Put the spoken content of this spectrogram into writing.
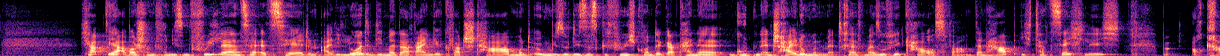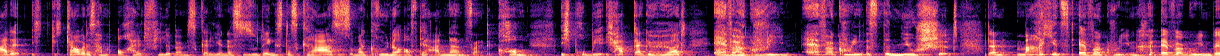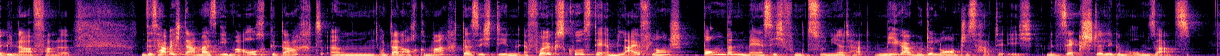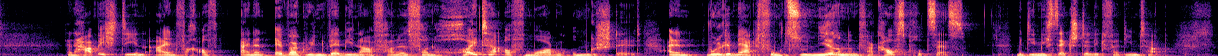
Ich habe dir aber schon von diesem Freelancer erzählt und all die Leute, die mir da reingequatscht haben und irgendwie so dieses Gefühl, ich konnte gar keine guten Entscheidungen mehr treffen, weil so viel Chaos war. Und dann habe ich tatsächlich, auch gerade, ich, ich, glaube, das haben auch halt viele beim Skalieren, dass du so denkst, das Gras ist immer grüner auf der anderen Seite. Komm, ich probiere, ich habe da gehört, Evergreen. Evergreen is the new shit. Dann mache ich jetzt Evergreen, Evergreen Webinar Funnel. Das habe ich damals eben auch gedacht ähm, und dann auch gemacht, dass ich den Erfolgskurs, der im Live-Launch bombenmäßig funktioniert hat, mega gute Launches hatte ich mit sechsstelligem Umsatz. Dann habe ich den einfach auf einen Evergreen Webinar Funnel von heute auf morgen umgestellt. Einen wohlgemerkt funktionierenden Verkaufsprozess, mit dem ich sechsstellig verdient habe.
